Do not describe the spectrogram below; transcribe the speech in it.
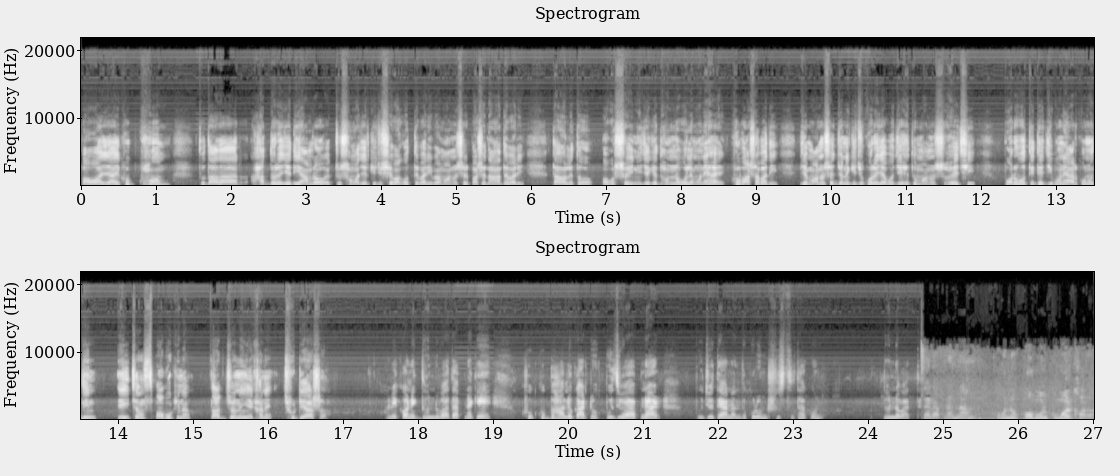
পাওয়া যায় খুব কম। তো দাদার হাত ধরে যদি আমরাও একটু সমাজের কিছু সেবা করতে পারি বা মানুষের পাশে দাঁড়াতে পারি, তাহলে তো অবশ্যই নিজেকে ধন্য বলে মনে হয়। খুব আশাবাদী যে মানুষের জন্য কিছু করে যাব, যেহেতু মানুষ হয়েছি, পরবর্তীতে জীবনে আর কোনো দিন এই চান্স পাবো কি না তার জন্যই এখানে ছুটে আসা। অনেক অনেক ধন্যবাদ আপনাকে। খুব খুব ভালো কাটুক পুজো আপনার। পুজোতে আনন্দ করুন সুস্থ থাকুন। ধন্যবাদ। স্যার আপনার নাম? আমার নাম কমল কুমার খাঁড়া।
